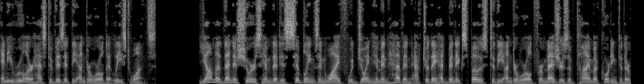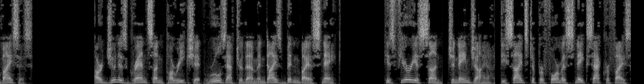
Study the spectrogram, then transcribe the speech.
any ruler has to visit the underworld at least once. Yama then assures him that his siblings and wife would join him in heaven after they had been exposed to the underworld for measures of time according to their vices. Arjuna's grandson Parikshit rules after them and dies bitten by a snake. His furious son, Janamejaya, decides to perform a snake sacrifice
